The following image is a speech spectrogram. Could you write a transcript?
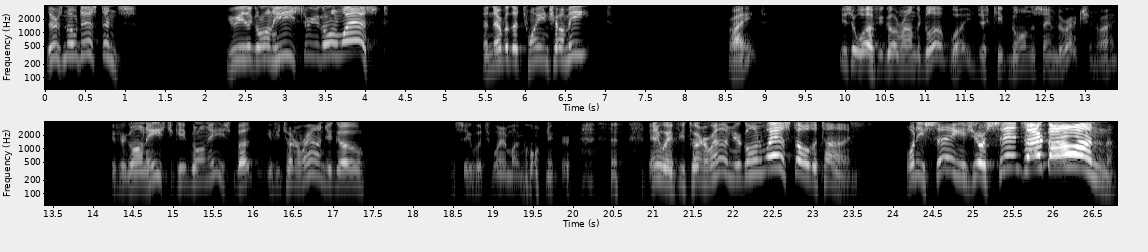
there's no distance. You're either going east or you're going west. And never the twain shall meet. Right? You say, well, if you go around the globe, well, you just keep going the same direction, right? If you're going east, you keep going east. But if you turn around, you go, let's see, which way am I going here? anyway, if you turn around, you're going west all the time. What he's saying is, your sins are gone.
